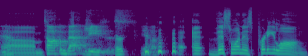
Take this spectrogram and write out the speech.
Yeah. Um, Talking about Jesus. er- yeah. uh, this one is pretty long.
